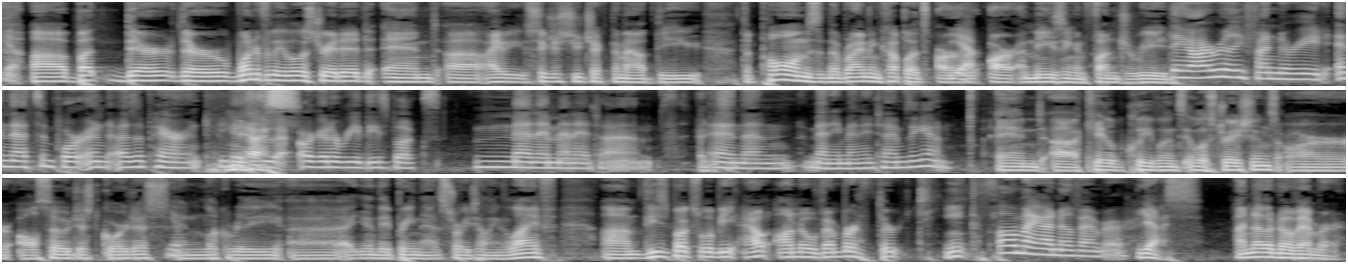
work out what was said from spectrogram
Yep. Uh, but they're they're wonderfully illustrated, and uh, I suggest you check them out. the The poems and the rhyming couplets are Yep. are amazing and fun to read. They are really fun to read, and that's important as a parent because Yes. you are going to read these books many, many times, Ex- and then many, many times again. and uh, Caleb Cleveland's illustrations are also just gorgeous Yep. and look really. Uh, you know, they bring that storytelling to life. Um, these books will be out on November thirteenth. Oh my God, November. Yes, another November.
